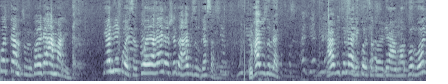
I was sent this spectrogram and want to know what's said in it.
কইতে আনছুন কই এটা আমারই এনি কইছে কই হাইরা সেটা হাবিজুল গেছে। হাবিজুল হাবিজুল আরি কইছে কই এটা আমার গরু ওই।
